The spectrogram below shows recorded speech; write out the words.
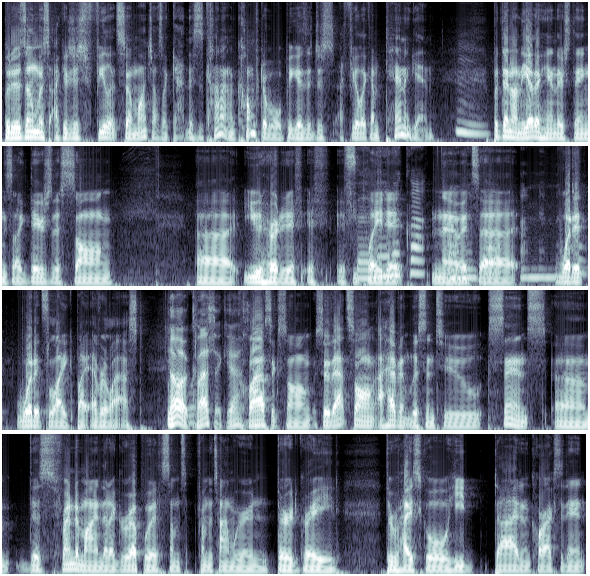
but it was almost I could just feel it so much. I was like, God, this is kind of uncomfortable because it just I feel like I'm ten again. Hmm. But then on the other hand, there's things like there's this song. Uh, you heard it if if if you played it. No, I'm it's uh bed, I'm in my what it what it's like by Everlast Oh, classic, yeah. classic song. So that song I haven't listened to since um, this friend of mine that I grew up with some from the time we were in third grade through high school. He died in a car accident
